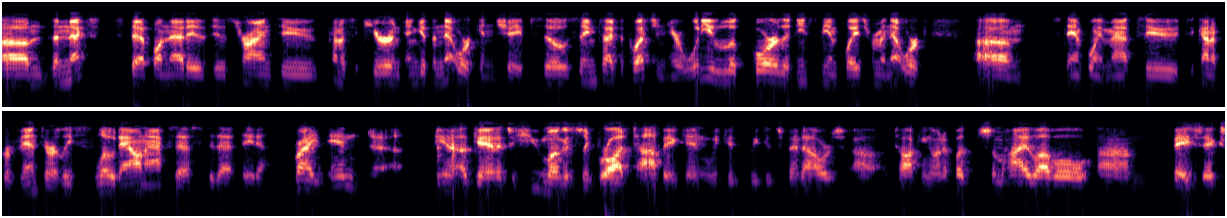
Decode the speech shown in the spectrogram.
Um, the next step on that is is trying to kind of secure and, and get the network in shape. So same type of question here. What do you look for that needs to be in place from a network um, standpoint, Matt, to to kind of prevent or at least slow down access to that data? Right. And uh, you know, again, it's a humongously broad topic, and we could we could spend hours uh, talking on it. But some high level um, basics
